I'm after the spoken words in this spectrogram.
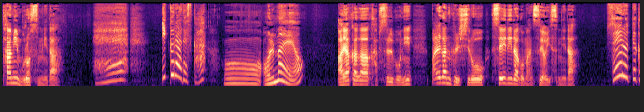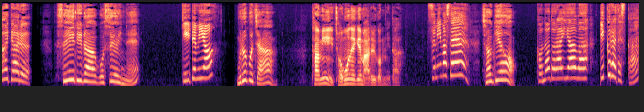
탐이 물었습니다. へえいくらですか 어, 얼마예요? 아야카가 값을 보니 빨간 글씨로 셀이라고만 쓰여 있습니다. セールって書いてある 세일이라고 쓰여 있네. 聞いてみよう 물어보자. 탐이 점원에게 말을 겁니다. すみません 저기요. このドライヤーはいくらですか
